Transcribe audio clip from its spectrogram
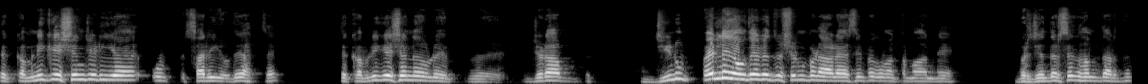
ਤੇ ਕਮਿਊਨੀਕੇਸ਼ਨ ਜਿਹੜੀ ਹੈ, ਉਹ ਸਾਰੀ ਉਹਦੇ ਹੱਥ ਹੈ। ਤੇ ਕਮਿਊਨੀਕੇਸ਼ਨ ਉਹਨੇ ਜਿਹੜਾ ਜਿਹਨੂੰ ਪਹਿਲੇ ਆਉਂਦੇ ਨੇ, ਦੁਸ਼ਮਣ ਬਣਾ ਲਿਆ ਸੀ ਭਗਵੰਤ ਮਾਨ ਨੇ, ਬਰਜਿੰਦਰ ਸਿੰਘ ਹਮਦਰਦ।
